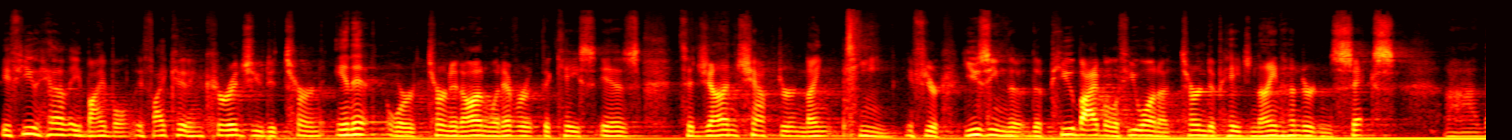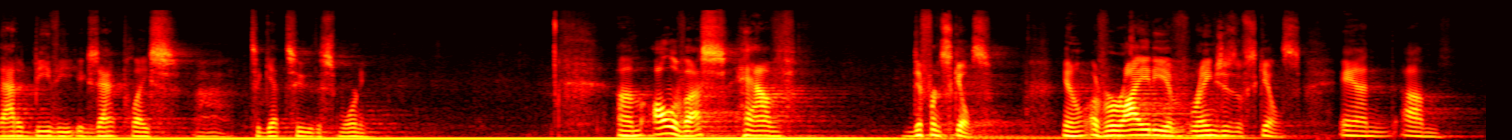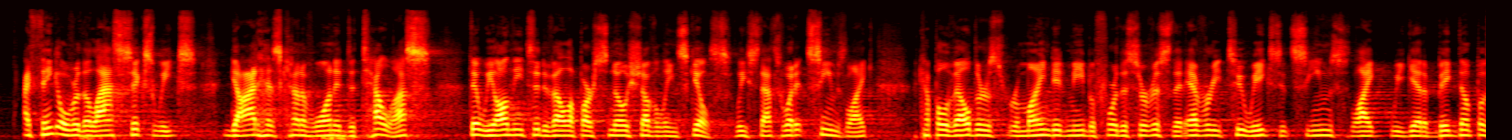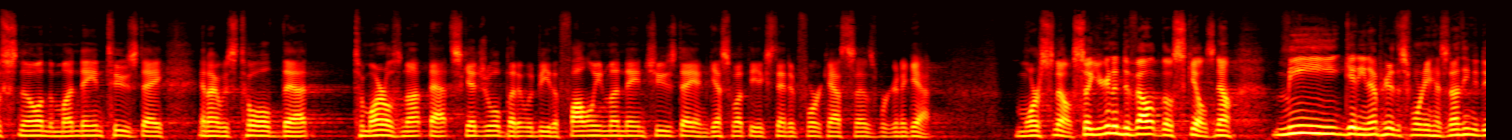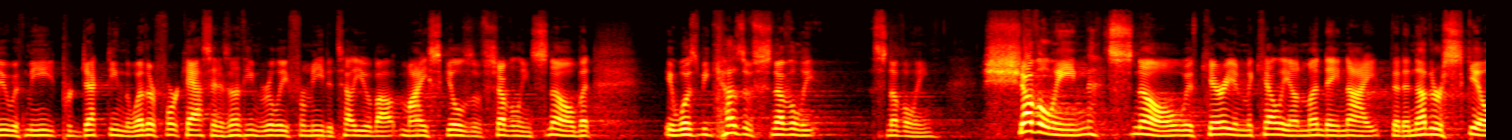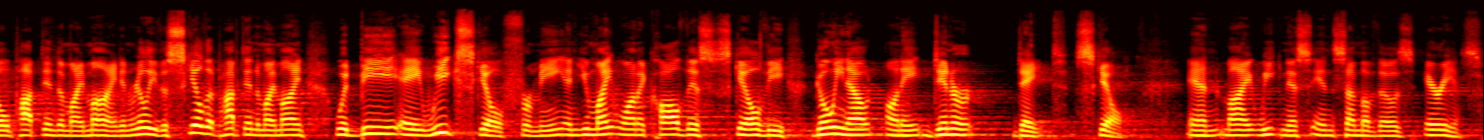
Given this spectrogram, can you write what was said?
If you have a Bible, if I could encourage you to turn in it or turn it on, whatever the case is, to John chapter 19. If you're using the, the Pew Bible, if you want to turn to page 906, uh, that'd be the exact place uh, to get to this morning. Um, all of us have different skills, you know, a variety of ranges of skills. And um, I think over the last six weeks, God has kind of wanted to tell us that we all need to develop our snow shoveling skills. At least that's what it seems like. A couple of elders reminded me before the service that every two weeks it seems like we get a big dump of snow on the Monday and Tuesday, and I was told that tomorrow's not that schedule, but it would be the following Monday and Tuesday, and guess what the extended forecast says we're going to get? More snow. So you're going to develop those skills. Now, me getting up here this morning has nothing to do with me projecting the weather forecast. It has nothing really for me to tell you about my skills of shoveling snow, but it was because of snuffling, snuffling, shoveling snow with Carrie and McKelly on Monday night that another skill popped into my mind. And really, the skill that popped into my mind would be a weak skill for me. And you might want to call this skill the going out on a dinner date skill and my weakness in some of those areas.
